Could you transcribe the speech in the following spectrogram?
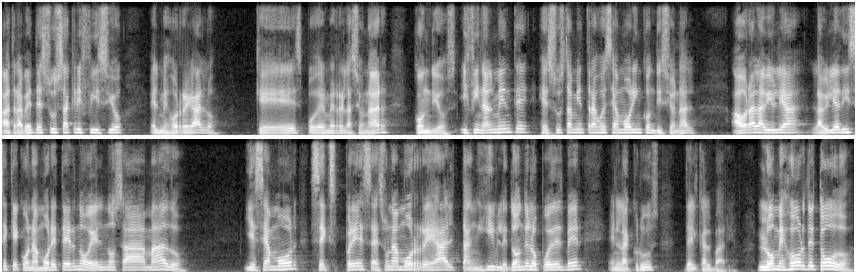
a través de su sacrificio el mejor regalo, que es poderme relacionar con Dios. Y finalmente Jesús también trajo ese amor incondicional. Ahora la Biblia, la Biblia dice que con amor eterno Él nos ha amado. Y ese amor se expresa, es un amor real, tangible. ¿Dónde lo puedes ver? En la cruz del Calvario. Lo mejor de todo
